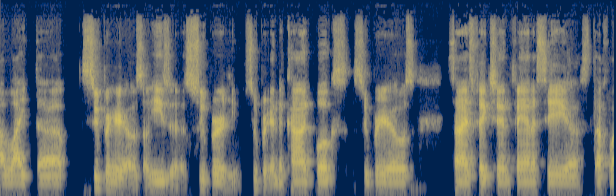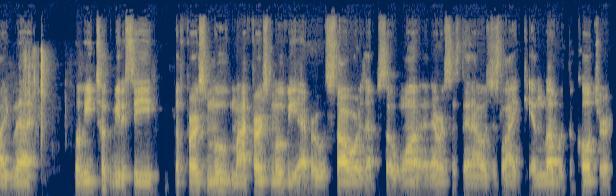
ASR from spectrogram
I liked uh, superheroes. So he's a super he, super into comic books, superheroes, science fiction, fantasy, uh, stuff like that. So he took me to see the first move. My first movie ever was Star Wars Episode One, and ever since then I was just like in love with the culture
